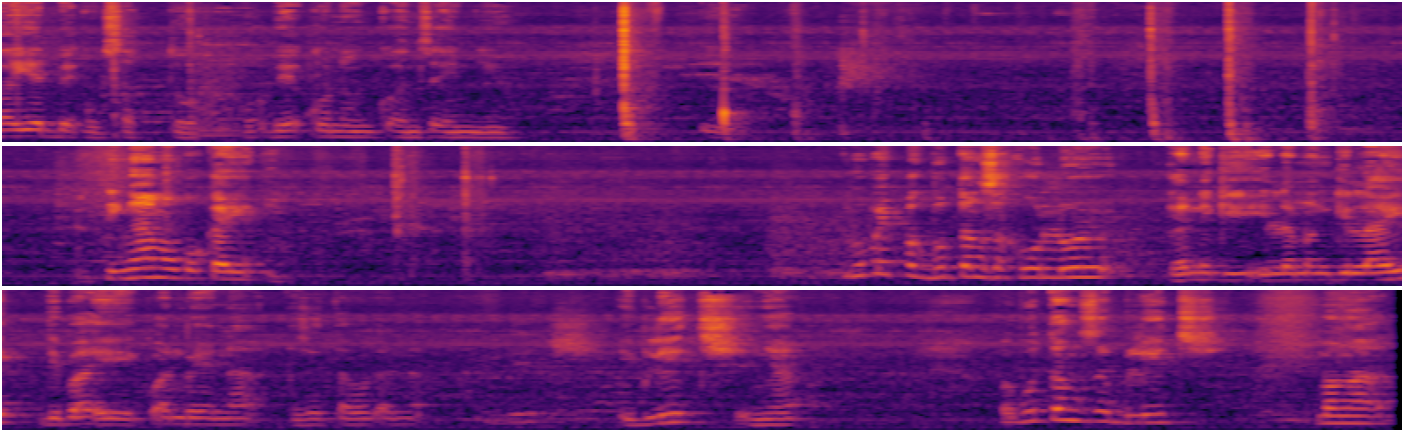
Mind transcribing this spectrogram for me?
bayad ba kog sakto. Wa ko nang kuan sa inyo. Tinga mo ko kay mo pa'y pagbutang sa color kani gi ilamang gilight di ba eh kuan ba yan na kasi tawag ana i-bleach nya pagbutang sa bleach mga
